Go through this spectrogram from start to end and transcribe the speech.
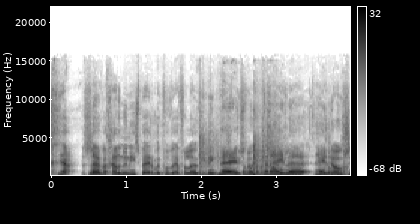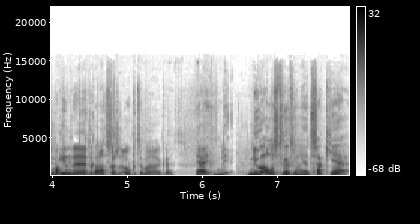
zeg. Ja, dus, eh, Leuk. we gaan het nu niet spelen, maar ik vond het even leuk. Ik denk, Nee, wel wordt een hele- hele doos in eh, de podcast. open te maken. Ja, nu, alles terug doen in het zakje.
